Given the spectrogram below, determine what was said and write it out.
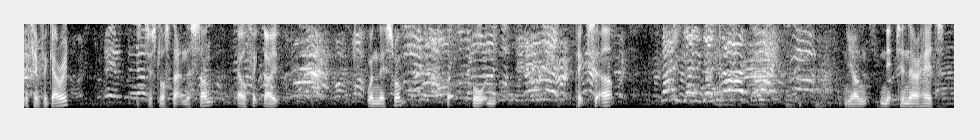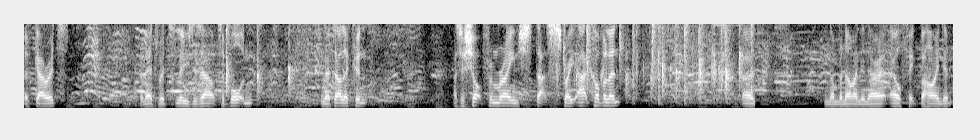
Looking for Garrett. He's just lost that in the sun. Elphick, though, won this one. But Borton picks it up. Young nipped in their ahead of Garrett. And Edwards loses out to Borton. And Adelicant has a shot from range. That's straight at Covenant. And number nine in there, Elphick behind him.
